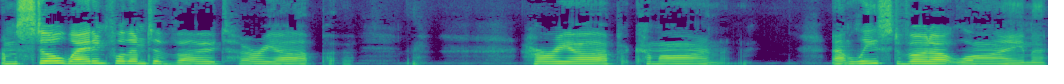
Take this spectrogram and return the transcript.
I'm still waiting for them to vote. Hurry up. Hurry up. Come on. At least vote out Lime.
